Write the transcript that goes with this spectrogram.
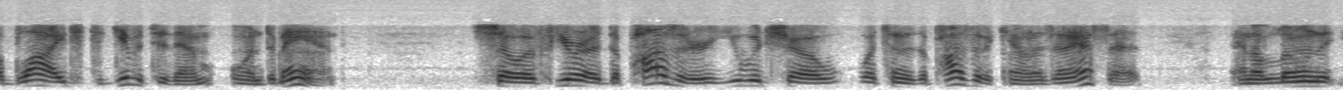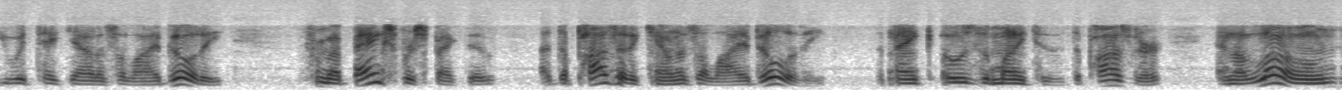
obliged to give it to them on demand. So if you're a depositor, you would show what's in a deposit account as an asset and a loan that you would take out as a liability. From a bank's perspective, a deposit account is a liability. The bank owes the money to the depositor, and a loan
